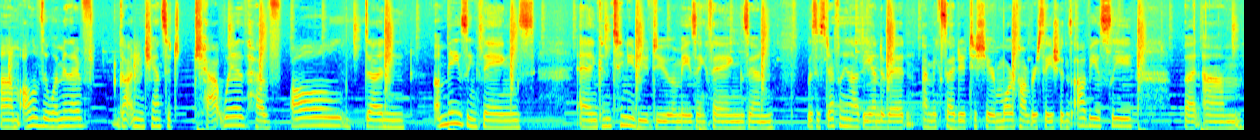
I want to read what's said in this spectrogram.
Um, all of the women that I've gotten a chance to chat with have all done amazing things and continue to do amazing things. And this is definitely not the end of it. I'm excited to share more conversations, obviously, but um,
